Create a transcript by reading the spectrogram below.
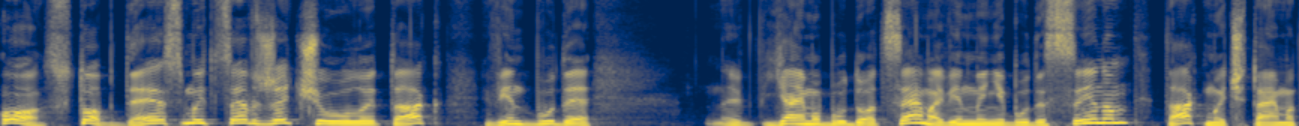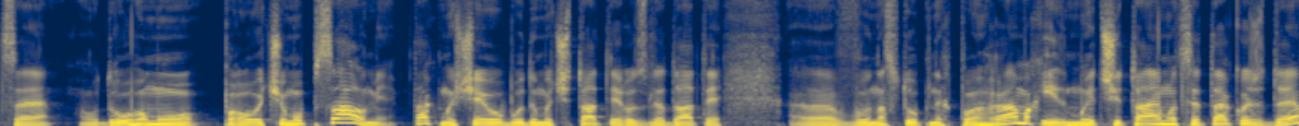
О, стоп, десь ми це вже чули, так? Він буде я йому буду отцем, а він мені буде сином. Так, ми читаємо це у другому пророчому псалмі. Так, ми ще його будемо читати і розглядати е, в наступних програмах. І ми читаємо це також, де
